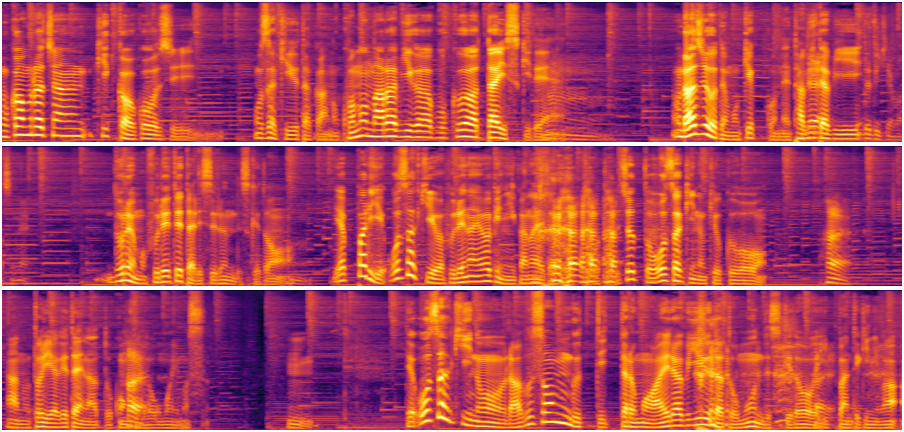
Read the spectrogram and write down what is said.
岡村ちゃん吉川晃司尾崎豊のこの並びが僕は大好きで、うん。ラジオでも結構ねたびたび出てきてますね、どれも触れてたりするんですけど、うん。やっぱり尾崎は触れないわけにいかないだろうってことで ちょっと尾崎の曲をはい。あの取り上げたいなと今回は思います。うん。で、尾崎のラブソングって言ったらもう I love you だと思うんですけど、はい。一般的には。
